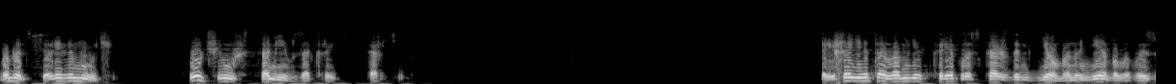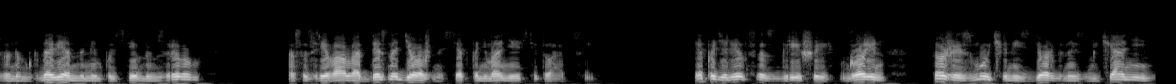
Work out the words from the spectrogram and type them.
Будут все время мучить. Лучше уж самим закрыть картину. Решение это во мне крепло с каждым днем. Оно не было вызвано мгновенным импульсивным взрывом, а созревало от безнадежности, от понимания ситуации. Я поделился с Гришей Горин, тоже измученный, издерганный замечаниями.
